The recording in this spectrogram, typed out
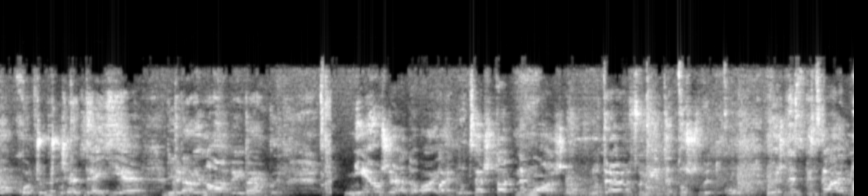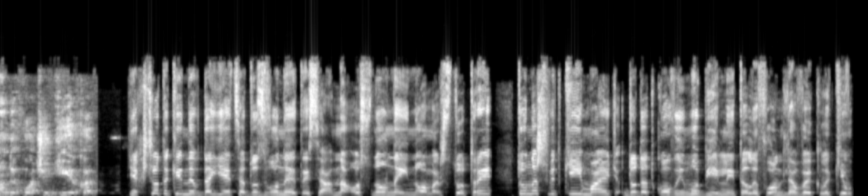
бо хочу чути, де є терміновий виклик. Ні, вже давай. Ну це ж так не можна. Ну треба розуміти ту швидку. Ми ж не спеціально не хочемо їхати. Якщо таки не вдається дозвонитися на основний номер 103, то на швидкій мають додатковий мобільний телефон для викликів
